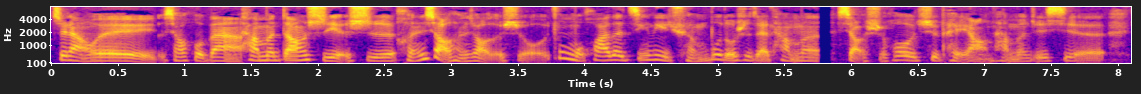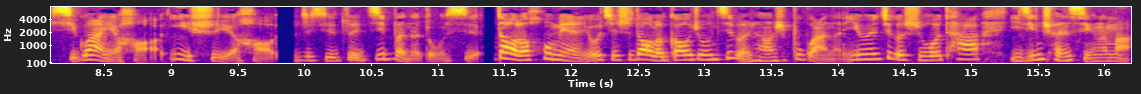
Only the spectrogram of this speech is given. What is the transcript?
这两位小伙伴，他们当时也是很小很小的时候，父母花的精力全部都是在他们小时候去培养他们这些习惯也好、意识也好，这些最基本的东西。到了后面，尤其是到了高中，基本上是不管的，因为这个时候他已经成型了嘛。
